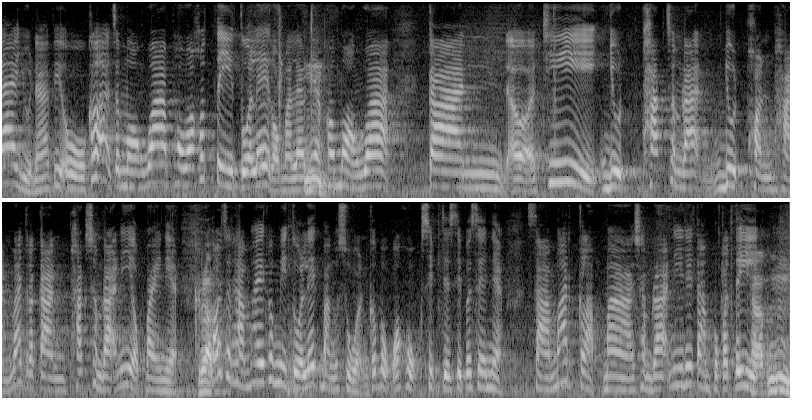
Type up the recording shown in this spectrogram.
ได้อยู่นะพี่โอเขาอาจจะมองว่าเพราะว่าเขาตีตัวเลขออกมาแล้วเนี่ยอืมเขามองว่า การเอ่อที่หยุดพักชำระหยุดผ่อนผันมาตรการพักชำระหนี้ออกไปเนี่ยครับก็จะทำให้เขามีตัวเลขบางส่วนก็บอกว่า 60-70%เนี่ยสามารถกลับมาชำระหนี้ได้ตามปกติครับอืม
